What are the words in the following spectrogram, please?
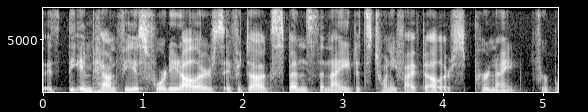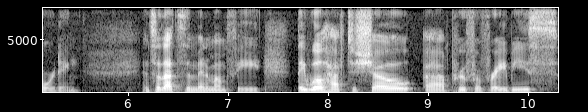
it's, the impound fee is $40 if a dog spends the night it's $25 per night for boarding and so that's the minimum fee they will have to show uh, proof of rabies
